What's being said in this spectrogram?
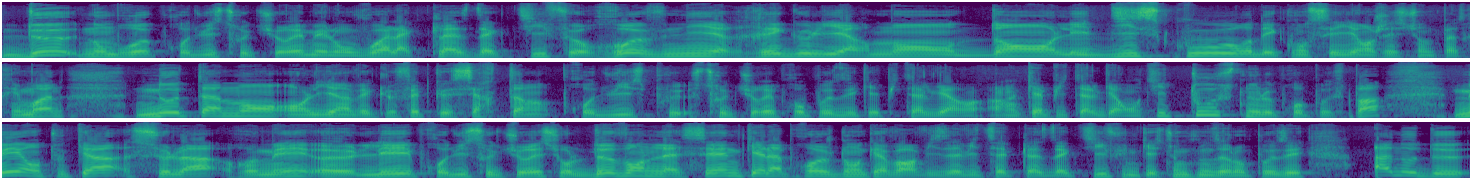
de nombreux produits structurés, mais l'on voit la classe d'actifs revenir régulièrement dans les discours des conseillers en gestion de patrimoine, notamment en lien avec le fait que certains produits stru- structurés proposent des un capital garanti. Tous ne le proposent pas, mais en tout cas, cela remet euh, les produits structurés sur le devant de la scène. Quelle approche donc avoir vis-à-vis de cette classe d'actifs Une question que nous allons poser à nos deux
